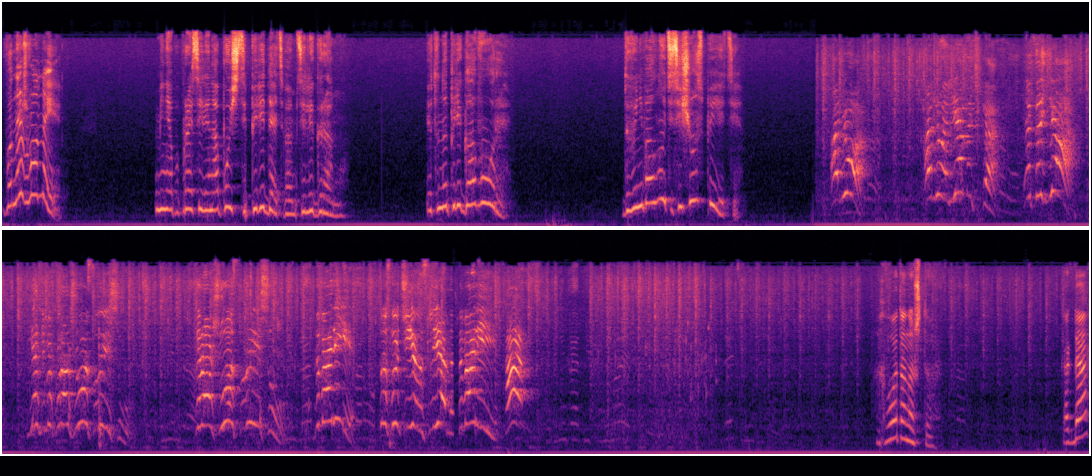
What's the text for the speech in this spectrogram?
Вони ж вони. Меня попросили на почте передать вам телеграмму. Это на переговоры. Да вы не волнуйтесь, еще успеете. Алло! Алло, Леночка! Это я! Я тебя хорошо слышу! Хорошо слышу! Говори! Что случилось, Лена? Говори! А? Ах, вот оно что. Когда?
